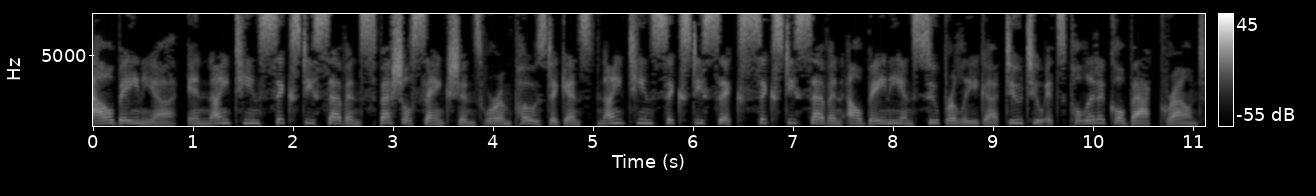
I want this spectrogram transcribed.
Albania, in 1967 special sanctions were imposed against 1966–67 Albanian Superliga due to its political background.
